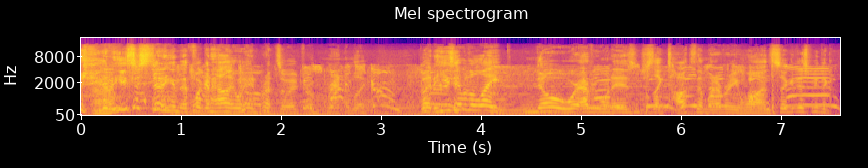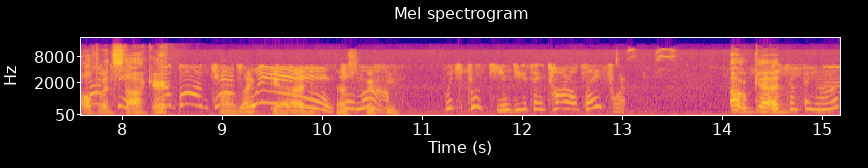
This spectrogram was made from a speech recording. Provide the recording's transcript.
Uh-huh. he's just sitting in the fucking alleyway and runs away from him randomly. But he's able to, like, know where everyone is and just, like, talk to them whenever he wants. So it could just be the ultimate stalker. Oh my god. That's hey, Mom, spooky. which pro team do you think Todd will play for? Oh, God. Is something wrong?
